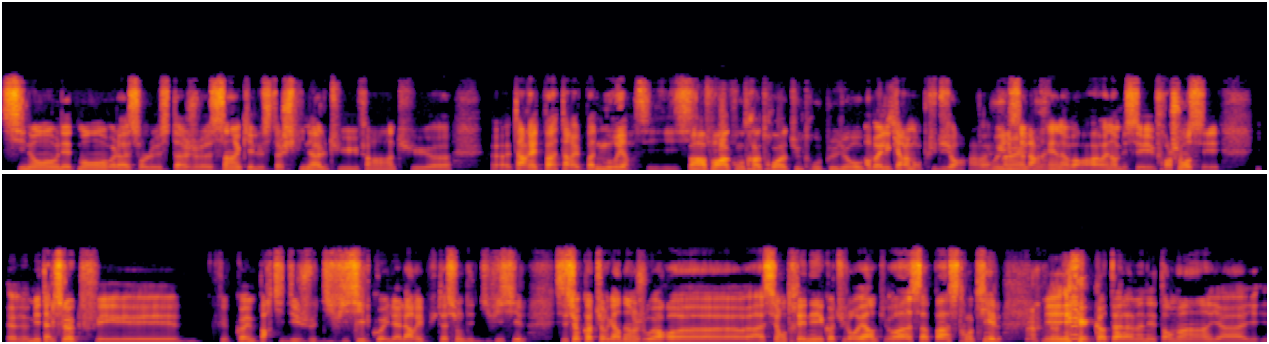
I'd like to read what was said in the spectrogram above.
Sinon, honnêtement, voilà, sur le stage 5 et le stage final, tu, enfin, tu, euh, euh, t'arrêtes pas, t'arrêtes pas de mourir. Si, si Par tu- rapport à Contra 3, tu le trouves plus dur ou Ah plus bah il est carrément plus dur. Ah ouais. Oui, ça ouais, n'a ouais. rien à voir. Ah ouais non mais c'est franchement c'est euh, Metal Slug fait fait quand même partie des jeux difficiles quoi. Il a la réputation d'être difficile. C'est sûr quand tu regardes un joueur euh, assez entraîné, quand tu le regardes, tu vois ah, ça passe tranquille. Mais quand t'as la manette en main, il y a il y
